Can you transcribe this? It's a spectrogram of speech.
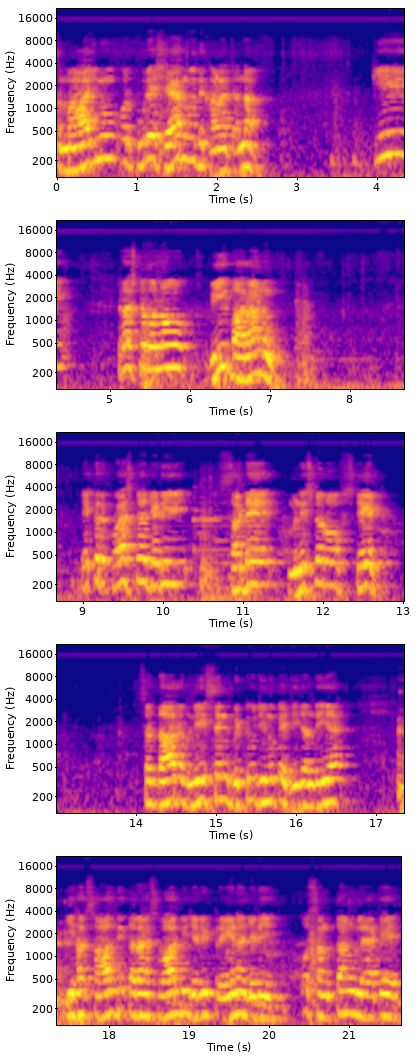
ਸਮਾਜ ਨੂੰ ਔਰ ਪੂਰੇ ਸ਼ਹਿਰ ਨੂੰ ਦਿਖਾਣਾ ਚਾਹਨਾ ਕਿ ਟਰਸਟ ਵੱਲੋਂ 20 12 ਨੂੰ ਇੱਕ ਰਿਕੁਐਸਟ ਹੈ ਜਿਹੜੀ ਸਾਡੇ minister of state Sardar Ravneet Singh Bittu ji ਨੂੰ ਭੇਜੀ ਜਾਂਦੀ ਹੈ ਕਿ ਹਰ ਸਾਲ ਦੀ ਤਰ੍ਹਾਂ ਇਸ ਵਾਰ ਵੀ ਜਿਹੜੀ ਟ੍ਰੇਨ ਹੈ ਜਿਹੜੀ ਉਹ ਸੰਗਤਾਂ ਨੂੰ ਲੈ ਕੇ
